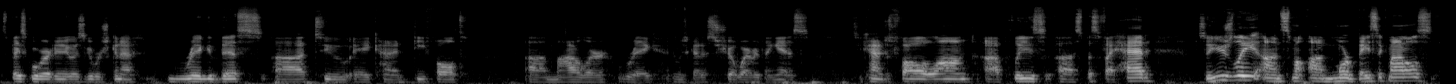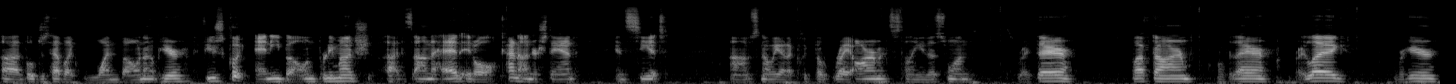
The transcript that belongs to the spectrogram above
So basically what we're going to do is we're just going to rig this uh, to a kind of default uh, modeler rig. And we just got to show where everything is. So you kind of just follow along. Uh, please uh, specify head. So usually on small, on more basic models, uh, they'll just have like one bone up here. If you just click any bone, pretty much uh, that's on the head, it'll kind of understand and see it. Um, so now we got to click the right arm. It's telling you this one. It's right there. Left arm over there. Right leg over here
